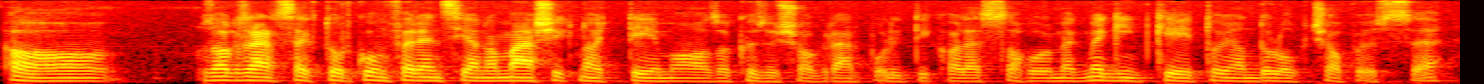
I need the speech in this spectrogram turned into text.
a az agrárszektor konferencián a másik nagy téma az a közös agrárpolitika lesz, ahol meg megint két olyan dolog csap össze,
